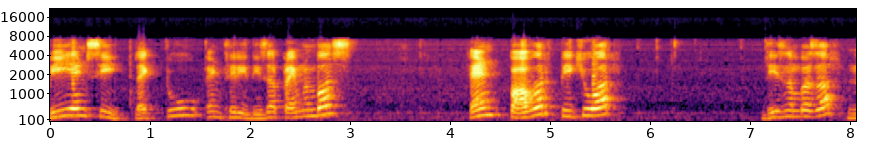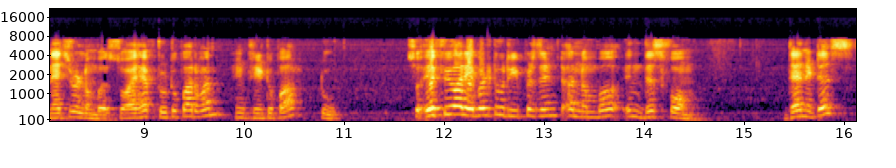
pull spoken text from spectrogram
B and C like 2 and 3 these are prime numbers and power PQR these numbers are natural numbers. So I have 2 to power 1 and 3 to power 2. So if you are able to represent a number in this form then it is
